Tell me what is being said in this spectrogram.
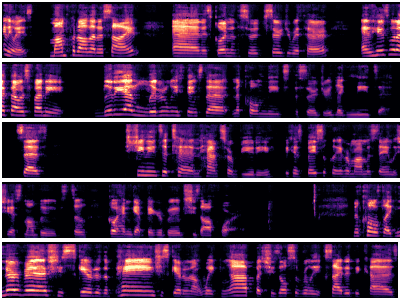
Anyways, mom put all that aside and is going to the sur- surgery with her. And here's what I thought was funny Lydia literally thinks that Nicole needs the surgery, like, needs it. Says, she needs it to enhance her beauty because basically her mom is saying that she has small boobs. So go ahead and get bigger boobs. She's all for it. Nicole's like nervous. She's scared of the pain. She's scared of not waking up, but she's also really excited because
